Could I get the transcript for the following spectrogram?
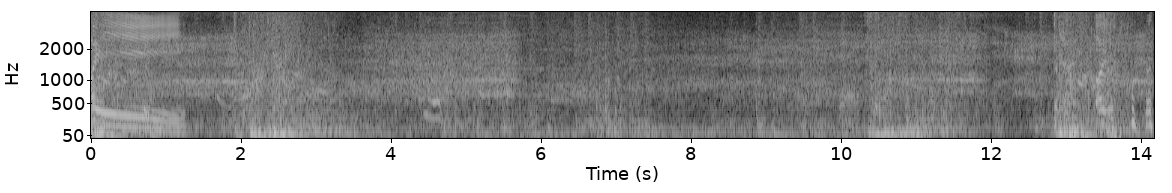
Oj! Oj!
